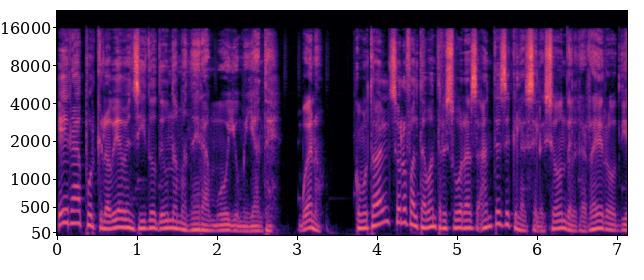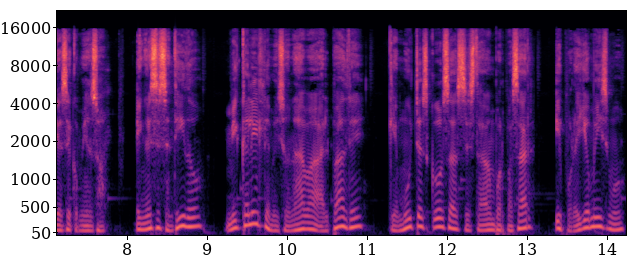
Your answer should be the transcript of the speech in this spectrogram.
era porque lo había vencido de una manera muy humillante. Bueno, como tal, solo faltaban tres horas antes de que la selección del guerrero diese comienzo. En ese sentido, Mikalit le mencionaba al padre que muchas cosas estaban por pasar y por ello mismo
